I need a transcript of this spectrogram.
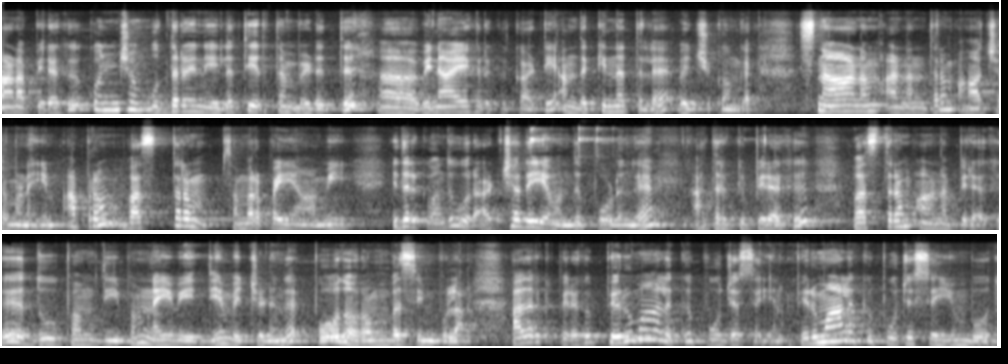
ஆன பிறகு கொஞ்சம் உத்தரநீல தீர்த்தம் எடுத்து விநாயகருக்கு காட்டி அந்த கிண்ணத்தில் வச்சுக்கோங்க. ஸ்நானம் அனந்தரம் ஆச்சமனையும். அப்புறம் வஸ்திரம் சமர்ப்பயாமி இதற்கு வந்து ஒரு அட்சதையை வந்து போடுங்க. அதற்கு பிறகு வஸ்திரம் ஆன பிறகு தூபம் தீபம் நைவேத்தியம் வச்சுடுங்க. போதும் ரொம்ப சிம்பிளாக அதற்கு பிறகு பெருமாளுக்கு பூஜை செய்யணும். பெருமாளுக்கு பூஜை செய்யும்போது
